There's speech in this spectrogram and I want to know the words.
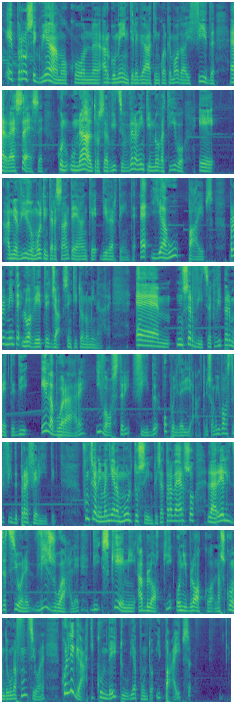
e proseguiamo con argomenti legati in qualche modo ai feed RSS con un altro servizio veramente innovativo e a mio avviso molto interessante e anche divertente. È Yahoo Pipes. Probabilmente lo avete già sentito nominare. È um, un servizio che vi permette di elaborare i vostri feed o quelli degli altri, insomma i vostri feed preferiti. Funziona in maniera molto semplice attraverso la realizzazione visuale di schemi a blocchi, ogni blocco nasconde una funzione, collegati con dei tubi, appunto i pipes,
